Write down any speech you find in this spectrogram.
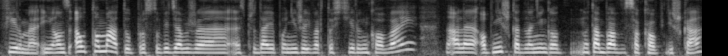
firmy i on z automatu po prostu wiedział, że sprzedaje poniżej wartości rynkowej, no ale obniżka dla niego, no tam była wysoka obniżka,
